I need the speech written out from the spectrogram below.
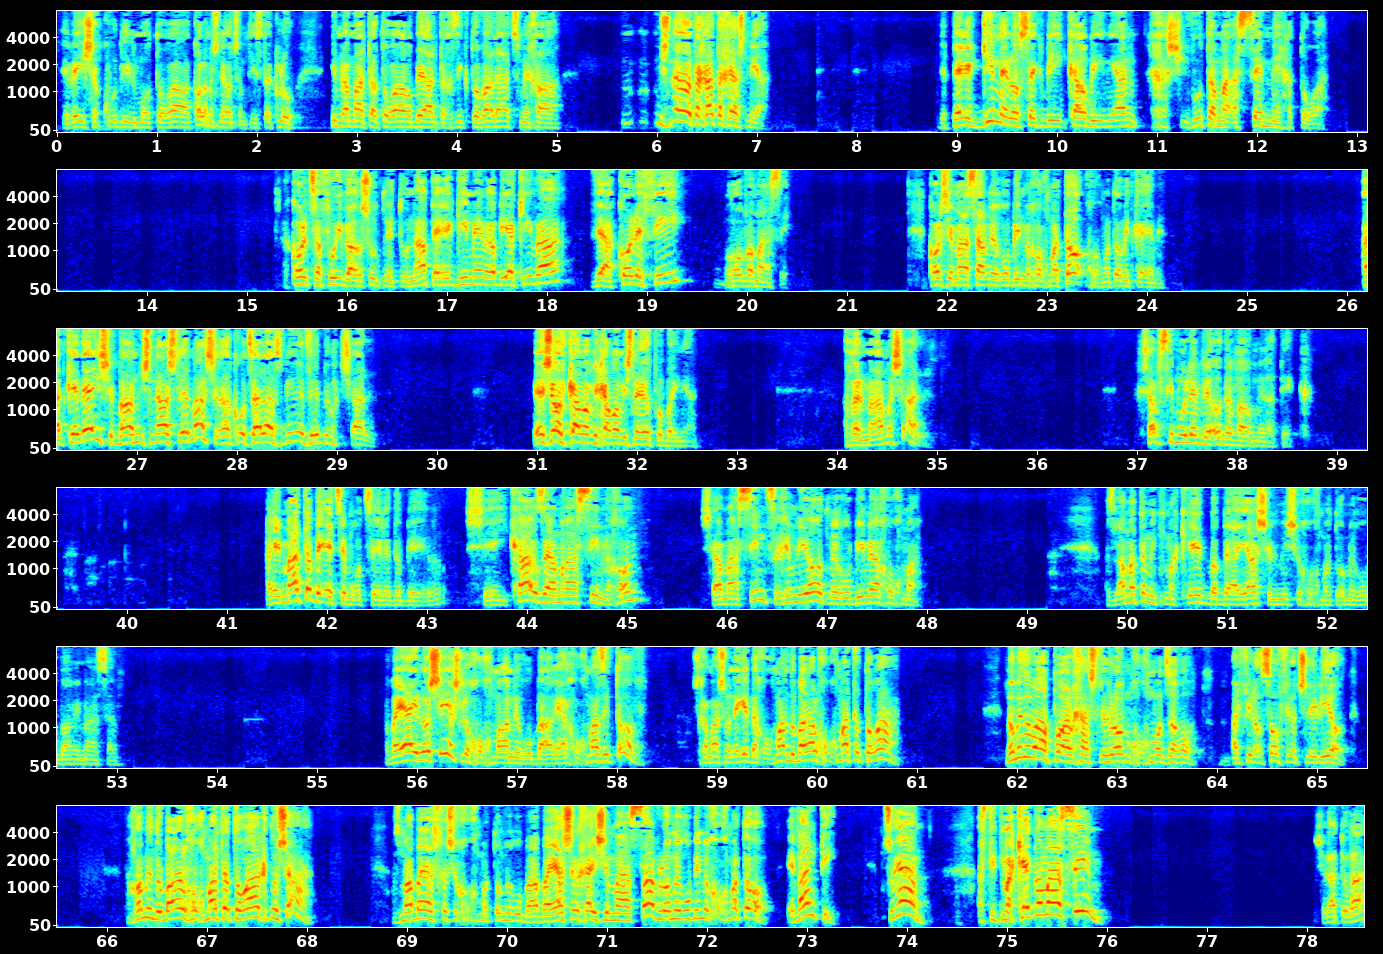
הווי שקוד ללמוד תורה, כל המשניות שם, תסתכלו. אם למדת תורה הרבה, אל תחזיק טובה לעצמך. משניות אחת אחרי השנייה. ופרק ג' עוסק בעיקר בעניין חשיבות המעשה מהתורה. הכל צפוי והרשות נתונה, פרק ג' רבי עקיבא, והכל לפי רוב המעשה. כל שמעשיו מרובין מחוכמתו, חוכמתו מתקיימת. עד כדי שבאה משנה השלמה שרק רוצה להסביר את זה במשל. יש עוד כמה וכמה משניות פה בעניין. אבל מה המשל? עכשיו שימו לב לעוד דבר מרתק. הרי מה אתה בעצם רוצה לדבר? שעיקר זה המעשים, נכון? שהמעשים צריכים להיות מרובים מהחוכמה. אז למה אתה מתמקד בבעיה של מי שחוכמתו מרובה ממעשיו? הבעיה היא לא שיש לו חוכמה מרובה, הרי החוכמה זה טוב. יש לך משהו נגד החוכמה? מדובר על חוכמת התורה. לא מדובר פה על חס ושלום חוכמות זרות, על פילוסופיות שליליות. נכון? מדובר על חוכמת התורה הקדושה. אז מה הבעיה שלך שחוכמתו מרובה? הבעיה שלך היא שמעשיו לא מרובים מחוכמתו. הבנתי. מצוין. אז תתמקד במעשים. שאלה טובה?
